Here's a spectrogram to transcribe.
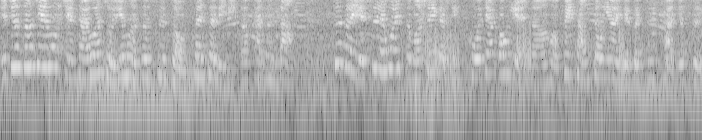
也就是说，现在目前台湾所拥有这四种，在这里你都看得到。这个也是为什么这个国家公园呢？哈，非常重要的一个资产，就是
